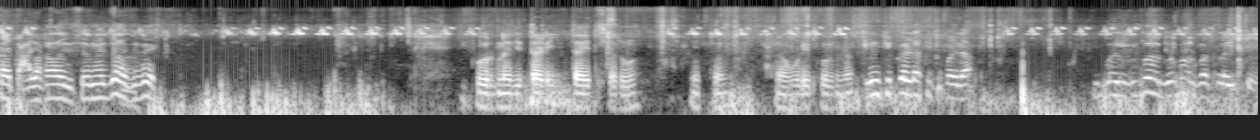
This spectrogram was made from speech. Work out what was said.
काय काला काला दिसत नाही जो पूर्ण जिताडी इथं आहेत सर्व इथून एवढी पूर्ण. तू चिकल टाकीची पहिला? बघ बघ बघ बसला इथे.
